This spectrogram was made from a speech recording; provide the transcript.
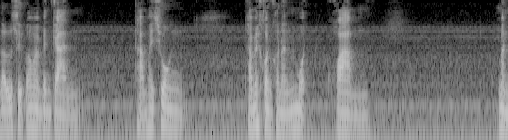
เรารู้สึกว่ามันเป็นการทำให้ช่วงทำให้คนคนนั้นหมดความ มัน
